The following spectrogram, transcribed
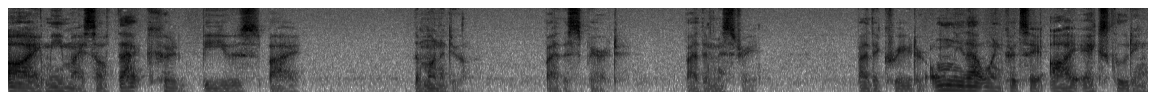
I, me, myself, that could be used by the monadu, by the Spirit, by the mystery, by the Creator. Only that one could say I, excluding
